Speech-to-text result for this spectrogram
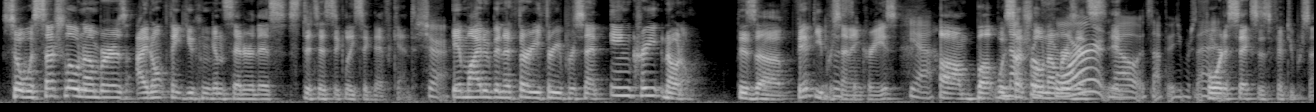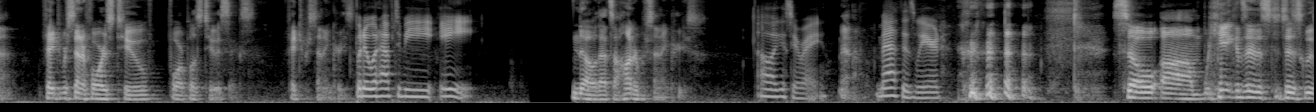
So, with such low numbers, I don't think you can consider this statistically significant. Sure. It might have been a 33% increase. No, no. There's a 50% It's increase. Yeah. Um, but with Not such low numbers, four? it's it- no, it's not fifty percent. four to six is 50%. 50% of four is two. Four plus two is six. 50% increase. But it would have to be eight. No, that's a 100% increase. Oh, I guess you're right. Yeah. Math is weird. So um, we can't consider this statistically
